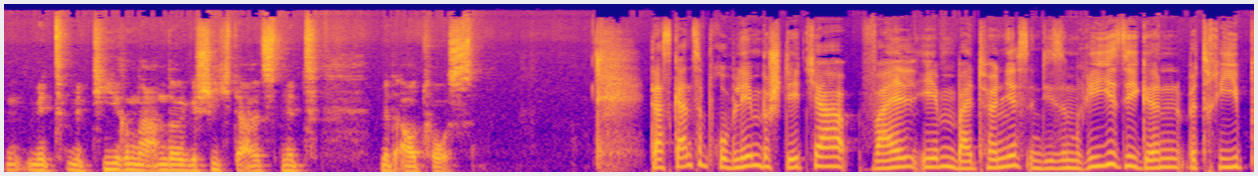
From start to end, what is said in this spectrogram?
mit, mit Tieren eine andere Geschichte als mit, mit Autos. Das ganze Problem besteht ja, weil eben bei Tönnies in diesem riesigen Betrieb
